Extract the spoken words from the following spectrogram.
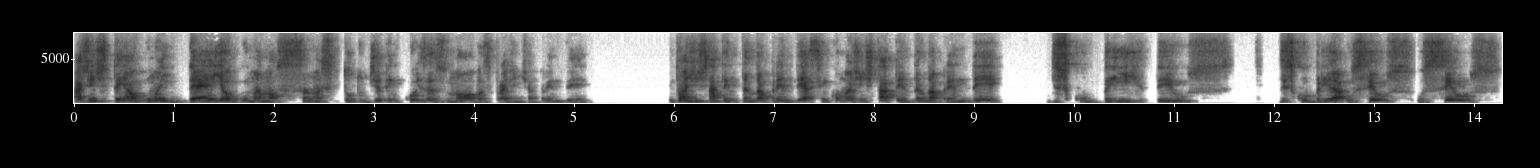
A gente tem alguma ideia, alguma noção, mas todo dia tem coisas novas para a gente aprender. Então a gente está tentando aprender, assim como a gente está tentando aprender, descobrir Deus, descobrir os seus, os seus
